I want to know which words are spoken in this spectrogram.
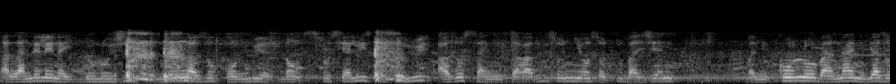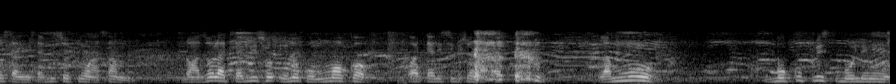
nalandeli na idéologie ndenge azoconduire donc socialiste celui azosangisaka biso nyonso tu bagene bamikolo banani ye azosangisa biso tu ensemble donc azolakisa biso eloko moko oyo atalisi biso na l'amour beaucoup plus bolingo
